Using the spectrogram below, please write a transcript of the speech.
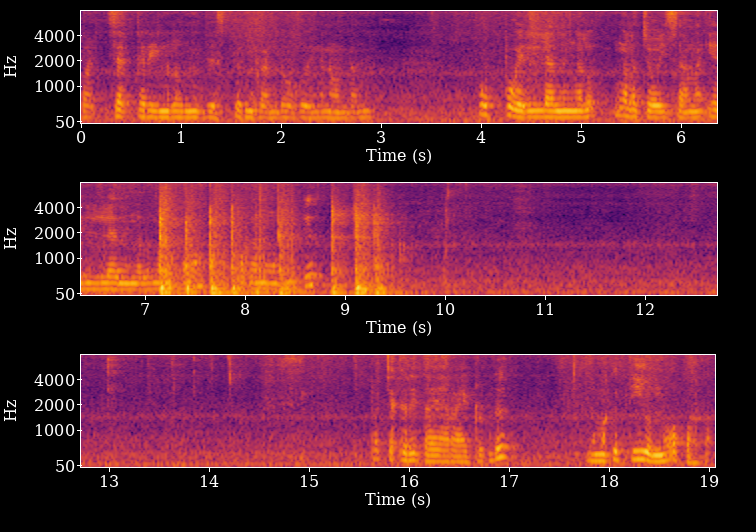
പച്ചക്കറികളൊന്ന് ജസ്റ്റ് ഒന്ന് കണ്ടു നോക്കൂ എങ്ങനെ ഉണ്ടെന്ന് ഉപ്പും എല്ലാം നിങ്ങൾ നിങ്ങളുടെ ചോയ്സാണ് എല്ലാം നിങ്ങൾ നോക്കണം. ഉപ്പൊക്കെ നോക്കിയിട്ട്. പച്ചക്കറി തയ്യാറായിട്ടുണ്ട്. നമുക്ക് തീ ഒന്ന് ഒപ്പാക്കാം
